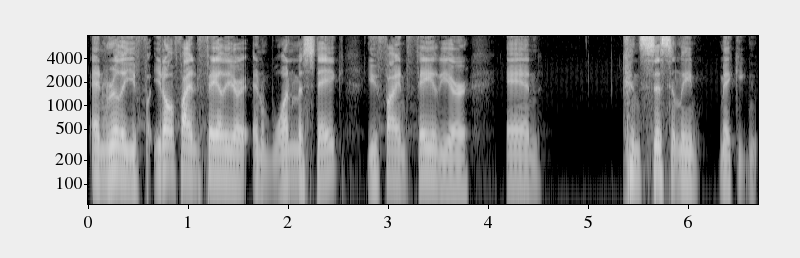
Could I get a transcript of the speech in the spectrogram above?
And really, you, f- you don't find failure in one mistake, you find failure in consistently making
